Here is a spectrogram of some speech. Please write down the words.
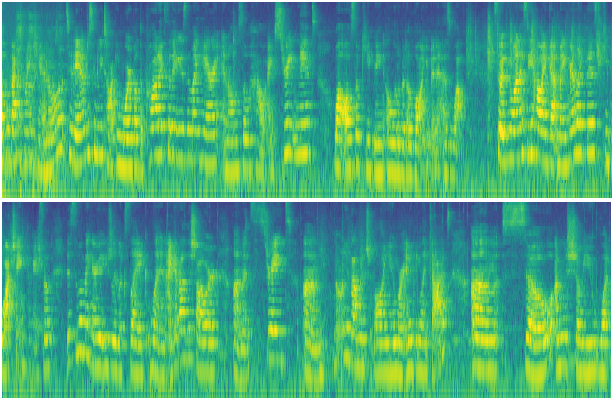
welcome back to my channel. Today I'm just going to be talking more about the products that I use in my hair and also how I straighten it while also keeping a little bit of volume in it as well. So if you want to see how I get my hair like this, keep watching. Okay, so this is what my hair usually looks like when I get out of the shower. Um, it's straight, um, not really that much volume or anything like that. Um, so I'm going to show you what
